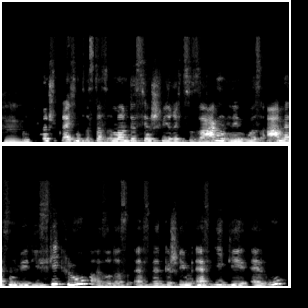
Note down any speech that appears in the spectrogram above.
Mhm. Und dementsprechend ist das immer ein bisschen schwierig zu sagen. In den USA messen wir die FIGLU, also das wird geschrieben F-I-G-L-U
